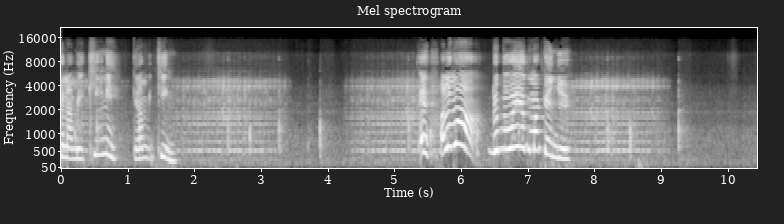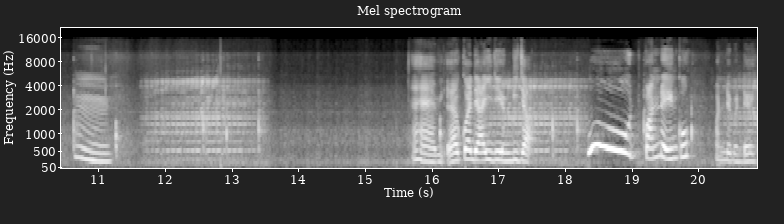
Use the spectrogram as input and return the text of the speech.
Kena ambil king ni. Kena ambil king. Eh, alamak! Dia bayar aku makan je. Hmm. aku ada idea yang bijak. Woo, pandai kau. Pandai-pandai.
